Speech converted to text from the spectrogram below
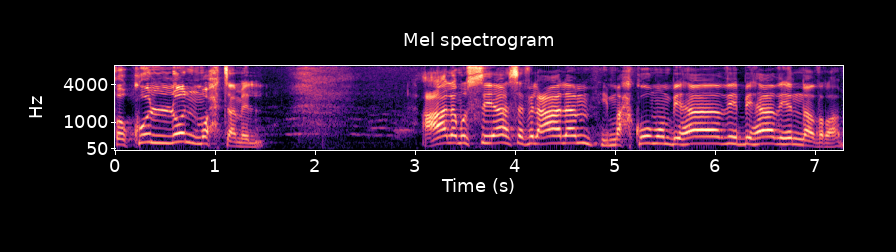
فكل محتمل. عالم السياسة في العالم محكوم بهذه بهذه النظرة.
